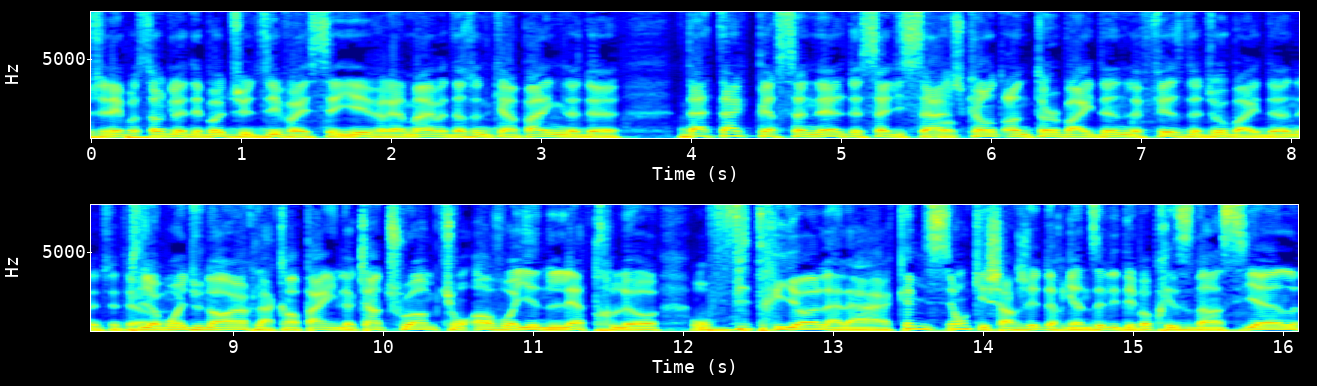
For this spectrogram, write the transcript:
J'ai l'impression que le débat de jeudi va essayer vraiment, dans une campagne de d'attaque personnelle, de salissage contre Hunter Biden, le fils de Joe Biden, etc. il y a moins d'une heure, la campagne, le camp Trump qui ont envoyé une lettre là au vitriol à la commission qui est chargée d'organiser les débats présidentiels.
